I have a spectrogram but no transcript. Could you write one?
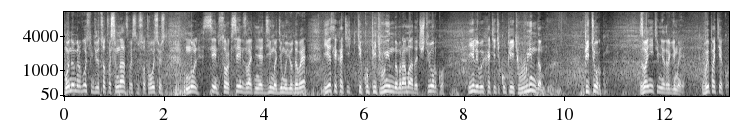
Мой номер 8 918 880 0747. Звать меня Дима, Дима ЮДВ. Если хотите купить Виндом Рамада четверку, или вы хотите купить Виндом пятерку, звоните мне, дорогие мои, в ипотеку,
